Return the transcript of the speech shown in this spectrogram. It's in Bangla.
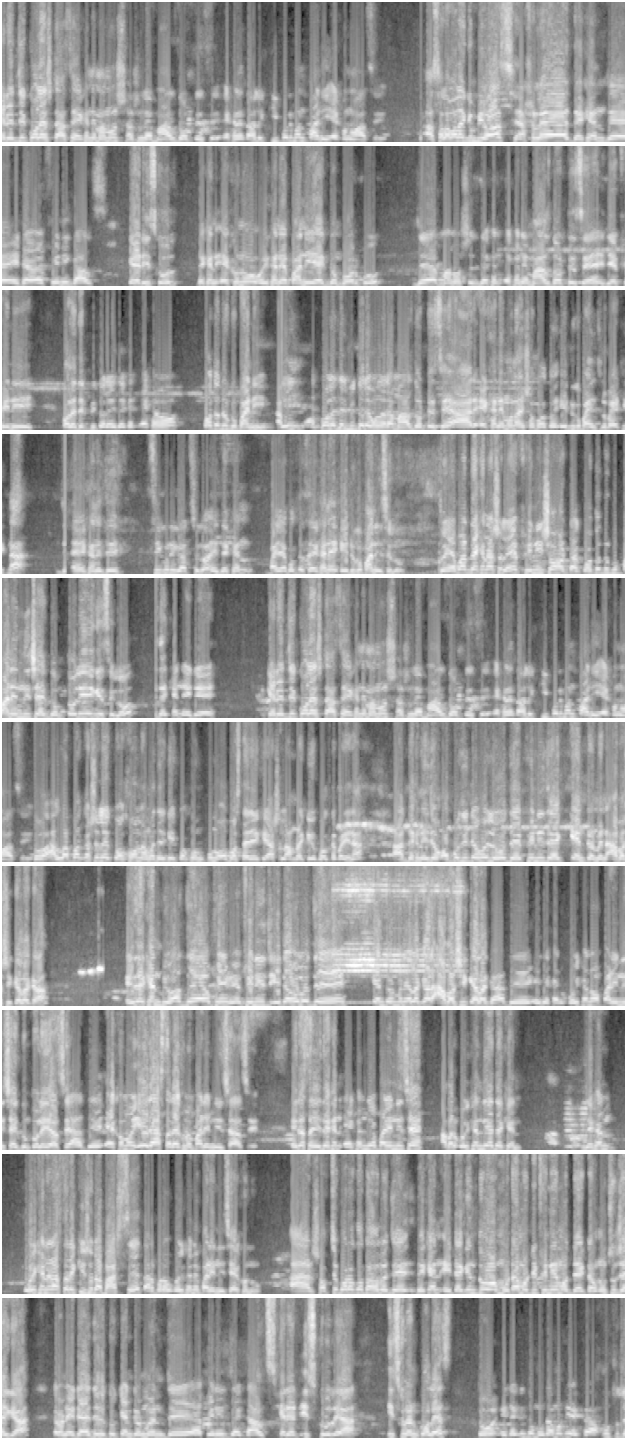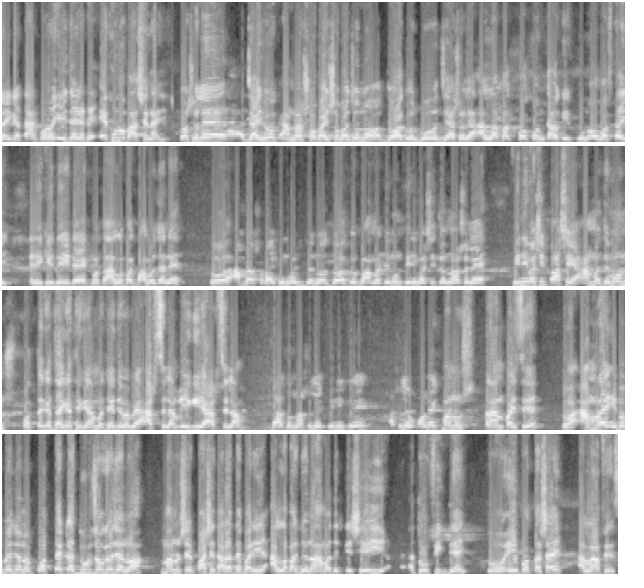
এর যে কলেজটা আছে, এখানে মানুষ আসলে মাছ ধরতেছে। এখানে তাহলে কি পরিমাণ পানি এখনও আছে? আসসালামু আলাইকুম বিওয়াস আসলে দেখেন যে এটা ফেনি গার্লস ক্যাডি স্কুল। দেখেন, এখনও ওইখানে পানি একদম ভরপুর। যে মানুষ দেখেন, এখানে মাছ ধরতেছে যে ফেনী কলেজের ভিতরে দেখেন এখনও কতটুকু পানি? এই কলেজের ভিতরে ওনারা মাছ ধরতেছে, আর এখানে মনে হয় সম্ভবত এটুকু পানি ছিল। ভাই ঠিক না? এখানে যে সিকিউরিটি গাছ ছিল, এই দেখেন, ভাইয়া বলতেছে এখানে এটুকু পানি ছিল। তো এবার দেখেন আসলে ফেনী শহরটা কতটুকু পানির নিচে একদম তলিয়ে গেছিল। দেখেন এই যে কলেজটা আছে, এখানে মানুষ আসলে মাছ ধরতেছে। এখানে তাহলে কি পরিমাণ পানি এখনও আছে? তো আসলে কখন আমাদেরকে কখন কোন অবস্থায় রেখে, আসলে আমরা কেউ বলতে পারি না। আর দেখেন এই যে অপোজিটে হইল যে ফেনী যে ক্যান্টনমেন্ট আবাসিক এলাকা। এই দেখেন বিভাগ যে ফে- ফেনীর এটা হলো যে ক্যান্টনমেন্ট এলাকার আবাসিক এলাকা। যে এই দেখেন ওইখানেও পানির নিচে একদম তলে আছে। আর যে এখনও এই রাস্তার এখনও পানির নিচে আছে। রাস্তা এই দেখেন, এখান দিয়ে পানির নিচে আবার ওইখান দিয়ে দেখেন। দেখেন, ওইখানে রাস্তাটা কিছুটা বাড়ছে, তারপরে ওইখানে পানির নিচে এখনও। আর সবচেয়ে বড় কথা হলো যে, দেখেন, এটা কিন্তু মোটামুটি ফেনীর মধ্যে একটা উঁচু জায়গা। কারণ এটা যেহেতু ক্যান্টনমেন্ট, যে, ফেনীর যে girls cadet school school and college, তো এটা কিন্তু মোটামুটি একটা উঁচু জায়গা। তারপরে এই জায়গাটা এখনও বাসে নাই। তো আসলে, যাই হোক, আমরা সবাই সবার জন্য দোয়া করব যে, আসলে আল্লাহ পাক কখন কাউকে কোন অবস্থায় রেখে দেয়, এটা একমাত্র আল্লাহ পাক ভালো জানে। তো আমরা সবাই ফেনীবাসীর জন্য দোয়া করব। আমরা যেমন ফেনীবাসীর জন্য আসলে ফেনীবাসীর পাশে আমরা যেমন প্রত্যেকের জায়গা থেকে আমরা যেতে ভাবে আসছিলাম, এগিয়ে আসছিলাম যার জন্য আসলে ফেনীতে আসলে অনেক মানুষ ত্রাণ পাইছে। তো আমরা এভাবে যেন প্রত্যেকটা দুর্যোগে যেন মানুষের পাশে দাঁড়াতে পারি, আল্লাহ যেন আমাদেরকে সেই তৌফিক দেয়। তো এই প্রত্যাশায় আল্লাহ হাফেজ।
